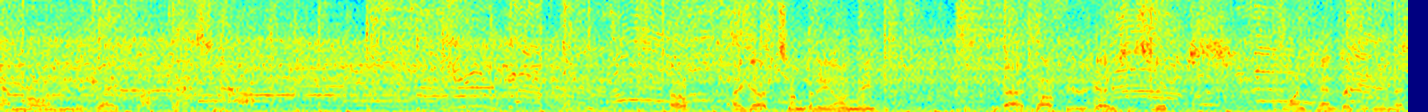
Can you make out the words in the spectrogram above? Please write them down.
Yeah, I'm rolling in the drag flag, guys. Oh, I got somebody on me. Back off your guys at six. 110s are giving an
